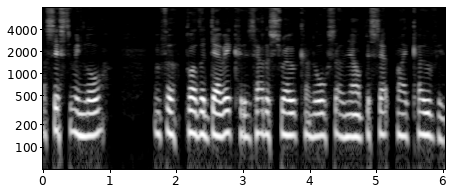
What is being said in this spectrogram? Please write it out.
a sister in law and for brother Derek, who's had a stroke and also now beset by COVID.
